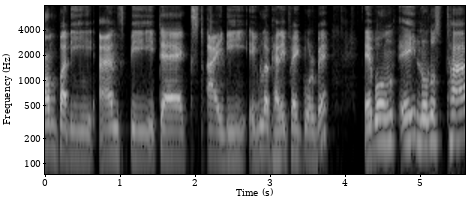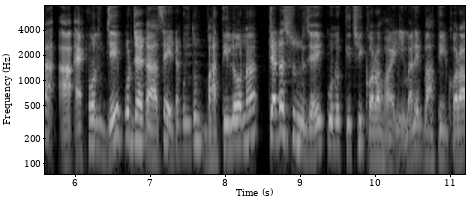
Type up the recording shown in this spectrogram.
কোম্পানি, আইএনসপি, ট্যাক্স, আইডি এগুলো ভেরিফাই করবে এবং এই নুরস্থা এখন যে পর্যায়টা আছে, এটা কিন্তু বাতিলও না। স্ট্যাটাস অনুযায়ী কোনো কিছুই করা হয়নি। মানে বাতিল করা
